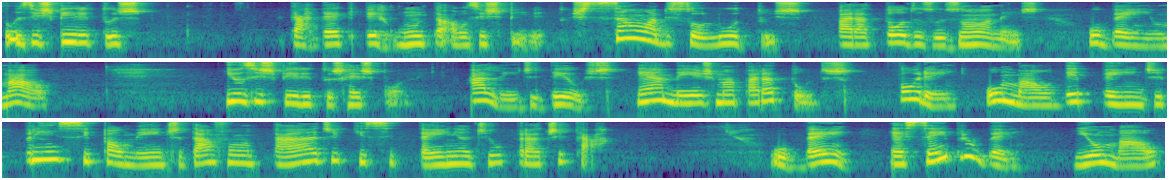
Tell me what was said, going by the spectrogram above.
Os espíritos, Kardec pergunta aos espíritos: são absolutos para todos os homens o bem e o mal? E os espíritos respondem: a lei de Deus é a mesma para todos. Porém, o mal depende principalmente da vontade que se tenha de o praticar. O bem é sempre o bem e o mal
